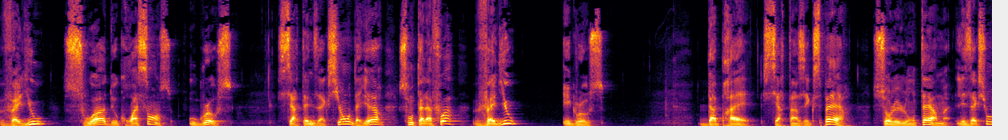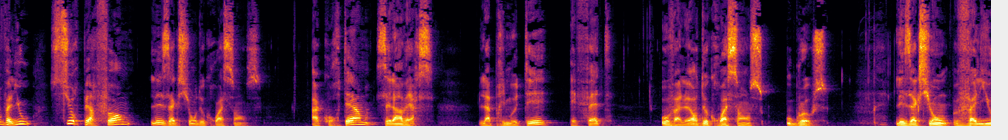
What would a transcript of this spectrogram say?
value, soit de croissance ou growth. Certaines actions, d'ailleurs, sont à la fois value et growth. D'après certains experts, sur le long terme, les actions value surperforment les actions de croissance. À court terme, c'est l'inverse. La primauté est faite aux valeurs de croissance ou growth. Les actions value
